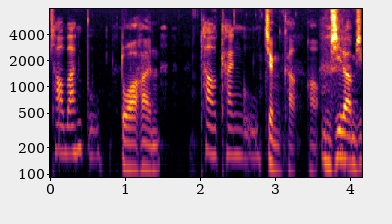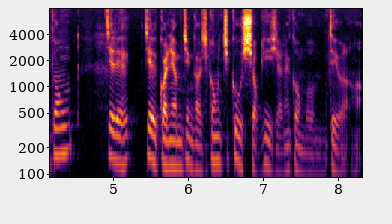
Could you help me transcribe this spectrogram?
逃班补，大汉、套看骨，健康，哈、不是啦，不是讲这个这个观念健康，是讲这句俗语下来讲我们对了哈。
